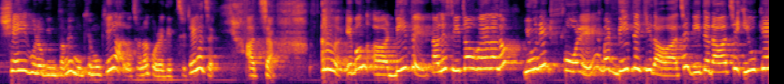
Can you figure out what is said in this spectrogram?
সেইগুলো কিন্তু আমি মুখে মুখেই আলোচনা করে দিচ্ছি। ঠিক আছে? আচ্ছা। এবং ডিতে তাহলে সিটাও হয়ে গেল। ইউনিট ফোরে বা ডিতে কি দেওয়া আছে? ডিতে দেওয়া আছে ইউকে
